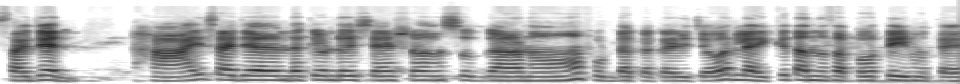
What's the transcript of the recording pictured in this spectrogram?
സജൻ. ഹായ് സജൻ. എന്തൊക്കെയുണ്ട് വിശേഷം? സുഖാണോ? ഫുഡൊക്കെ കഴിച്ചോ? ഒരു ലൈക്ക് തന്ന് സപ്പോർട്ട് ചെയ്യുമുത്തേ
